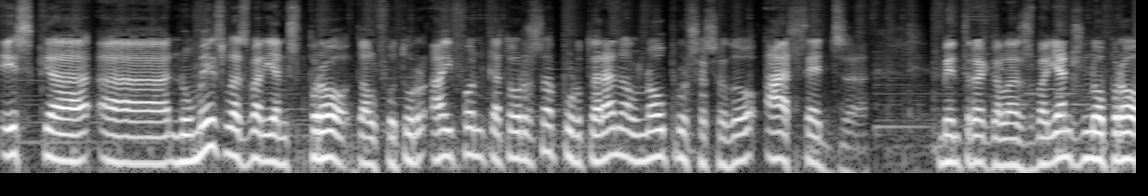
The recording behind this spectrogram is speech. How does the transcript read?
és que eh, només les variants Pro del futur iPhone 14 portaran el nou processador A16, mentre que les variants no Pro,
